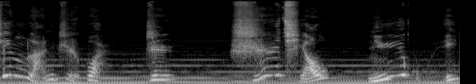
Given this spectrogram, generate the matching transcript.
青蓝志怪之石桥女鬼。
